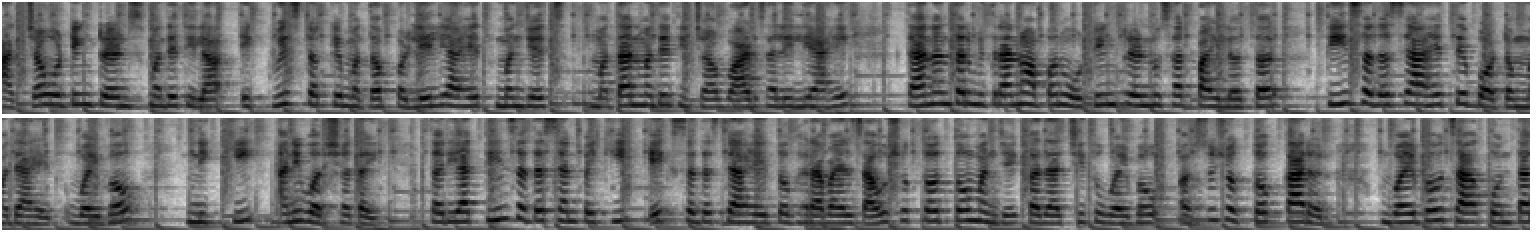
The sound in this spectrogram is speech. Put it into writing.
आजच्या वोटिंग ट्रेंड्समध्ये तिला एकवीस टक्के मतं पडलेली आहेत. म्हणजेच मतांमध्ये तिच्या वाढ झालेली आहे. त्यानंतर मित्रांनो आपण वोटिंग ट्रेंडनुसार पाहिलं तर तीन सदस्य आहेत ते बॉटममध्ये आहेत. वैभव निक्की आणि वर्षाताई. तर या तीन सदस्यांपैकी एक सदस्य आहे तो घराबाहेर जाऊ शकतो. तो म्हणजे कदाचित वैभव असू शकतो. कारण वैभवचा कोणता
